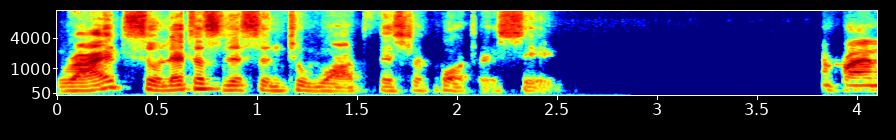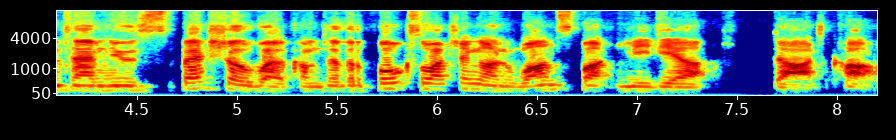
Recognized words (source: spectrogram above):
right? So let us listen to what this reporter is saying. Primetime News special welcome to the folks watching on OneSpotMedia.com.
